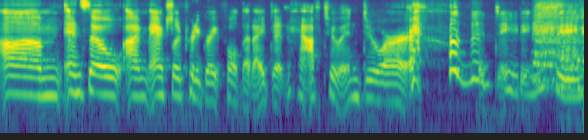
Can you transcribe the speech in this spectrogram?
Um, and so I'm actually pretty grateful that I didn't have to endure the dating scene.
